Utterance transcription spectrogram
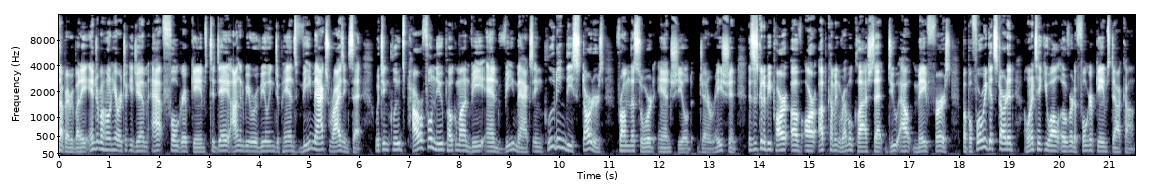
up, everybody? Andrew Mahone here at Tricky Gym at Full Grip Games. Today, I'm going to be reviewing Japan's VMAX Rising set, which includes powerful new Pokemon V and VMAX, including the starters from the Sword and Shield generation. This is going to be part of our upcoming Rebel Clash set due out May 1st. But before we get started, I want to take you all over to FullGripGames.com.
